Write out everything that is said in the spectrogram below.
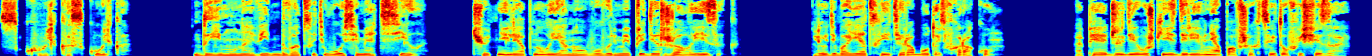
Сколько, сколько? Да ему на вид 28 от силы. Чуть не ляпнула я, но вовремя придержала язык. Люди боятся идти работать в Харакон. Опять же, девушки из деревни опавших цветов исчезают.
